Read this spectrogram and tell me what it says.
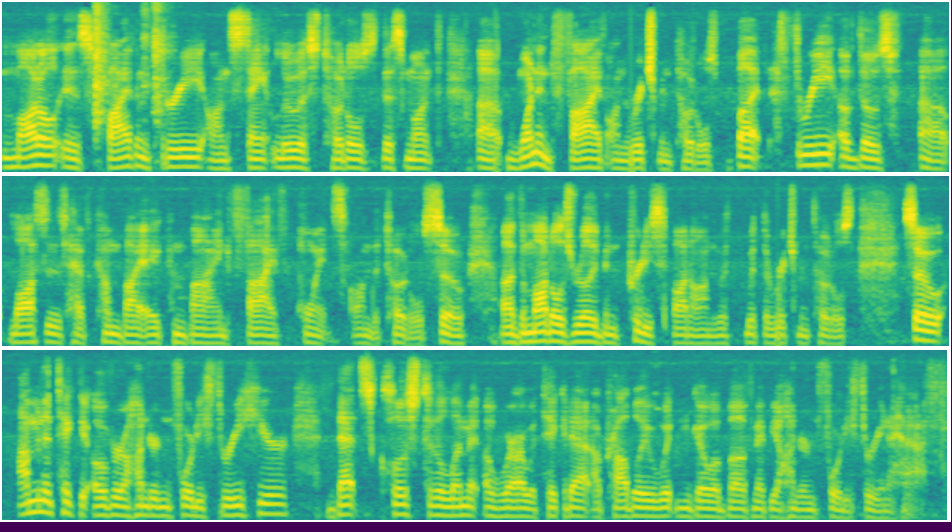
model is five and three on St. Louis totals this month, uh, one and five on Richmond totals, but three of those uh, losses have come by a combined five points on the totals. So uh, the model has really been pretty spot on with with the Richmond totals. So I'm going to take the over 143 here. That's close to the limit of where I would take it at. I probably wouldn't go above maybe 143 and a half.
